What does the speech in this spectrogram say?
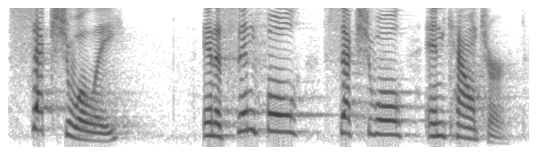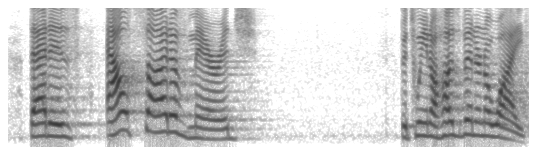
sexually in a sinful sexual encounter that is outside of marriage between a husband and a wife.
